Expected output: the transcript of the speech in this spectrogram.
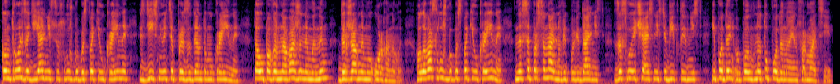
контроль за діяльністю Служби безпеки України здійснюється президентом України та уповноваженими ним державними органами. Голова Служби безпеки України несе персональну відповідальність за своєчасність, об'єктивність і повноту поданої інформації.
